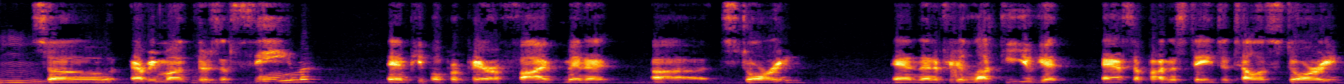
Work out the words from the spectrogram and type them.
Mm. So every month there's a theme, and people prepare a five minute uh, story. And then if you're lucky, you get asked up on the stage to tell a story.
